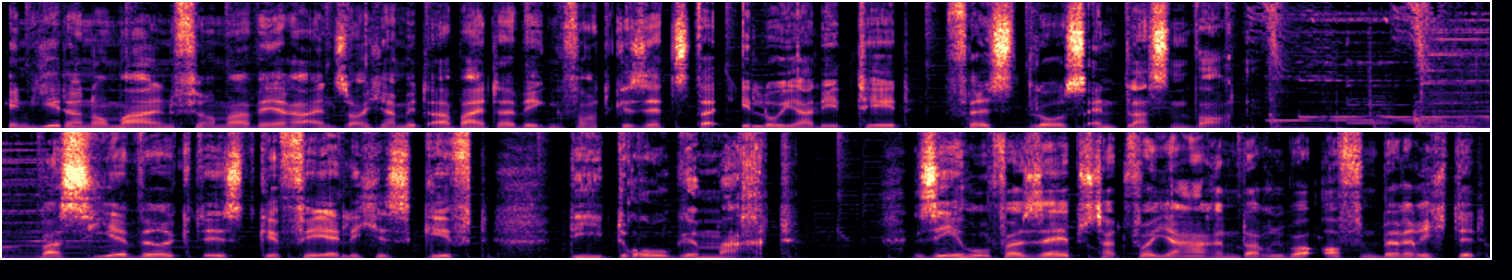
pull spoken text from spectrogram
In jeder normalen Firma wäre ein solcher Mitarbeiter wegen fortgesetzter Illoyalität fristlos entlassen worden. Was hier wirkt, ist gefährliches Gift, die Droge Macht. Seehofer selbst hat vor Jahren darüber offen berichtet.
